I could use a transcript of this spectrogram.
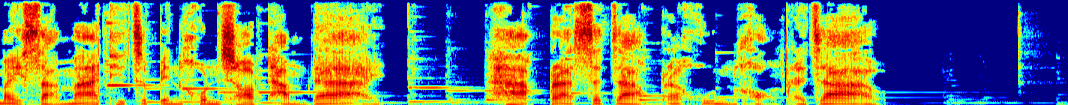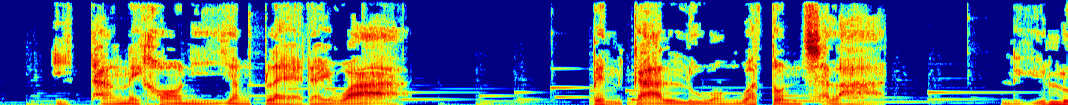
ไม่สามารถที่จะเป็นคนชอบธรรมได้ หากปราศจากพระคุณของพระเจ้า อีกทั้งในข้อนี้ยังแปลได้ว่า เป็นการลวงว่าตนฉลาด หรือล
